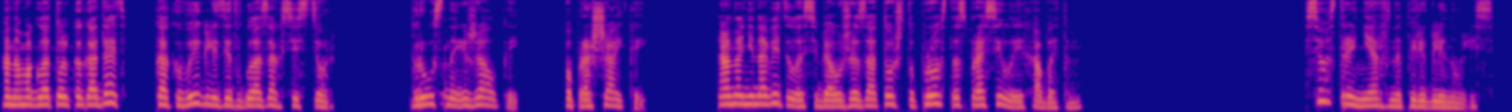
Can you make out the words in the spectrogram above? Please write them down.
Она могла только гадать, как выглядит в глазах сестер. Грустной и жалкой, попрошайкой. Она ненавидела себя уже за то, что просто спросила их об этом. Сестры нервно переглянулись.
